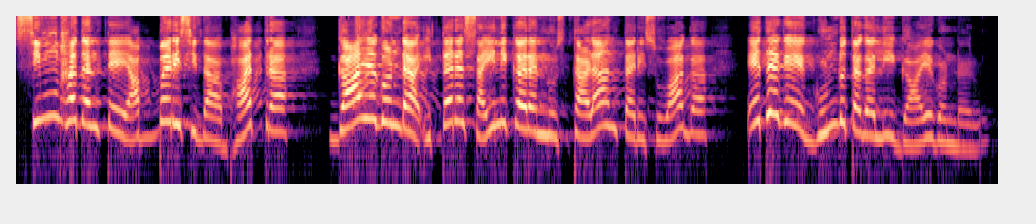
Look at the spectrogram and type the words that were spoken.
ಸಿಂಹದಂತೆ ಅಬ್ಬರಿಸಿದ ಭಾತ್ರ ಗಾಯಗೊಂಡ ಇತರ ಸೈನಿಕರನ್ನು ಸ್ಥಳಾಂತರಿಸುವಾಗ ಎದೆಗೆ ಗುಂಡು ತಗಲಿ ಗಾಯಗೊಂಡರು.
